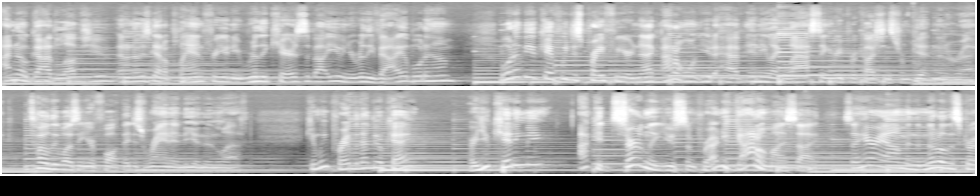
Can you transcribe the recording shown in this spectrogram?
I know God loves you and I know He's got a plan for you and He really cares about you and you're really valuable to Him. But would it be okay if we just pray for your neck? I don't want you to have any like lasting repercussions from getting in a wreck. It totally wasn't your fault. They just ran into you and then left. Can we pray? Would that be okay? Are you kidding me? I could certainly use some prayer. I need God on my side. So here I am in the middle of this, we're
